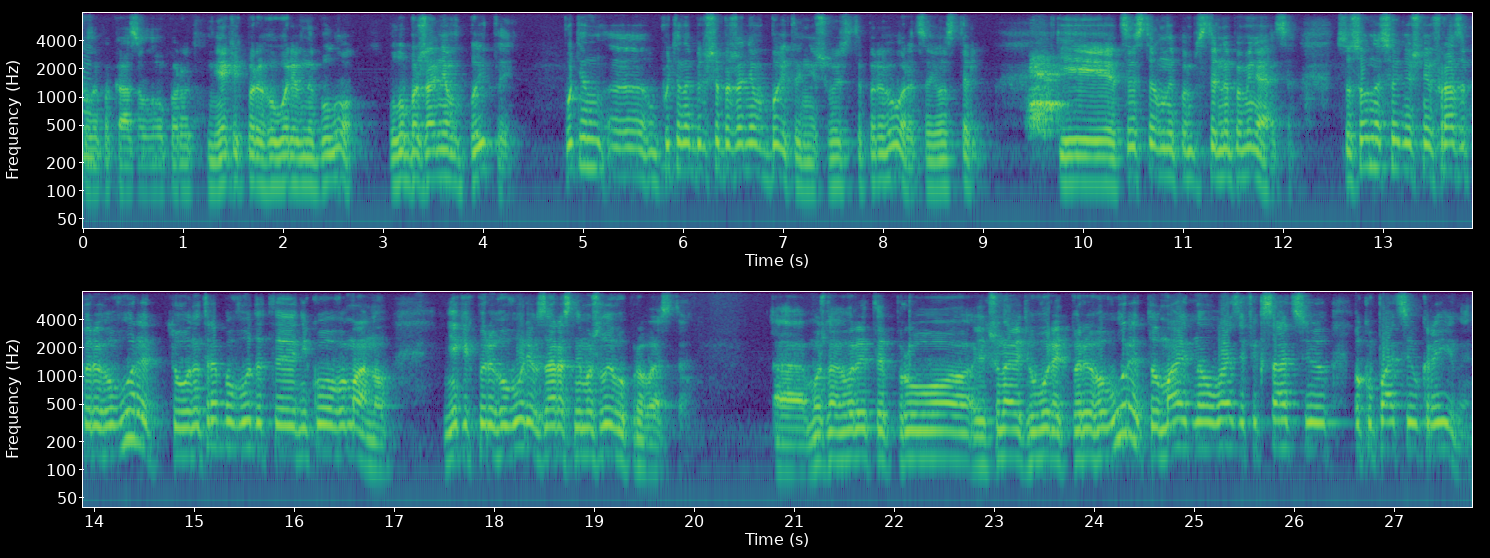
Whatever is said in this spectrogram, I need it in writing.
коли показували оперу, ніяких переговорів не було. Було бажання вбити. Путін е, у Путіна більше бажання вбити, ніж вести переговори. Це його стиль. І цей стиль не стиль не поміняється. Стосовно сьогоднішньої фрази переговори, то не треба вводити нікого в оману. Ніяких переговорів зараз неможливо провести. Е, можна говорити про, якщо навіть говорять переговори, то мають на увазі фіксацію окупації України,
